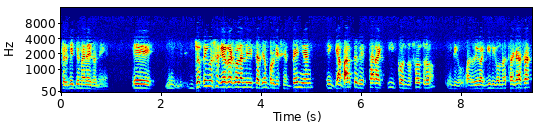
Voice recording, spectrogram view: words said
permíteme la ironía. Eh, yo tengo esa guerra con la administración porque se empeñan en que aparte de estar aquí con nosotros, digo, cuando digo aquí digo en nuestra casa,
